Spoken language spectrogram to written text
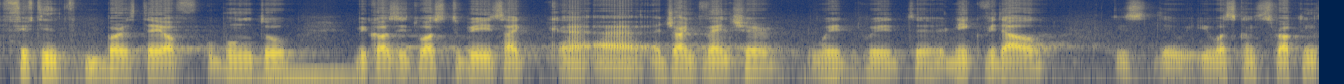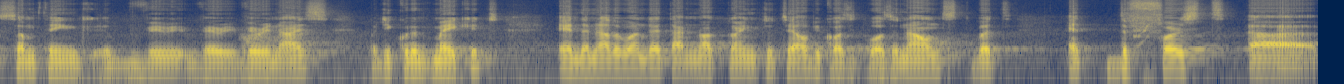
15th birthday of Ubuntu, because it was to be it's like a, a joint venture with with uh, Nick Vidal. He's, he was constructing something very very very nice, but he couldn't make it. And another one that I'm not going to tell because it was announced, but at the first uh,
